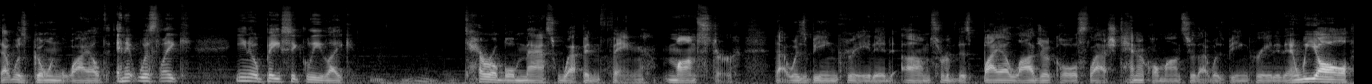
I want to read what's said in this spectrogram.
that was going wild and it was like, you know, basically like terrible mass weapon thing monster that was being created um, sort of this biological slash tentacle monster that was being created and we all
